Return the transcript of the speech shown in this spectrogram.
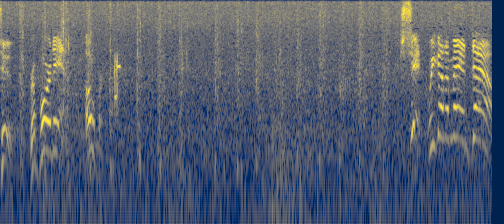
two. Report in. Over. Shit, we got a man down!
